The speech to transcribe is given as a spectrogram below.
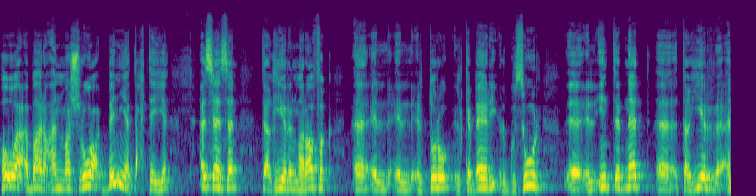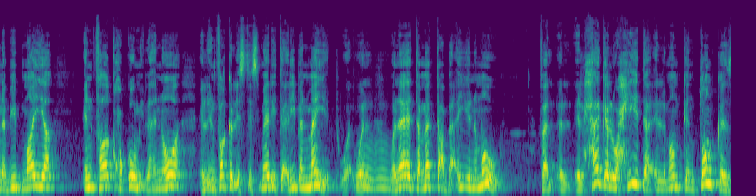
هو عبارة عن مشروع بنية تحتية أساسا تغيير المرافق آه، ال- ال- الطرق الكباري الجسور الإنترنت آه، تغيير أنابيب مية إنفاق حكومي لأن هو الإنفاق الاستثماري تقريبا ميت ولا يتمتع بأي نمو. فالحاجه الوحيدة اللي ممكن تنقذ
